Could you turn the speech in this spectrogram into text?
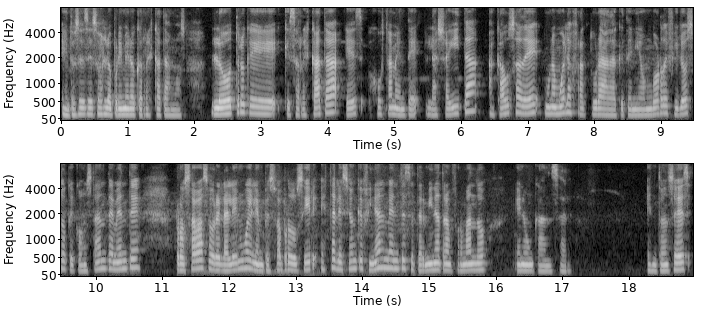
Entonces eso es lo primero que rescatamos. Lo otro que, se rescata es justamente la llaguita a causa de una muela fracturada que tenía un borde filoso que constantemente rozaba sobre la lengua y le empezó a producir esta lesión que finalmente se termina transformando en un cáncer. Entonces,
